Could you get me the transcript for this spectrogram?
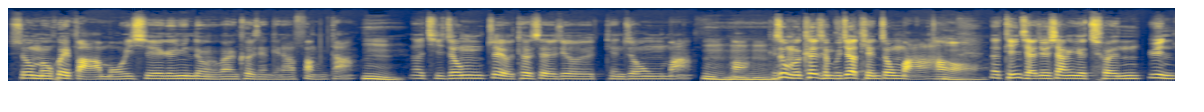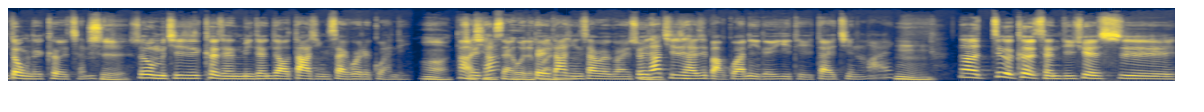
所以我们会把某一些跟运动有关的课程给它放大，嗯，那其中最有特色的就是田中马，嗯啊，可是我们课程不叫田中马哈，哦，那听起来就像一个纯运动的课程，是，所以我们其实课程名称叫大型赛会的管理，嗯，大型赛会的管理，对，大型赛会的管理，所以它其实还是把管理的议题带进来，嗯。那这个课程的确是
